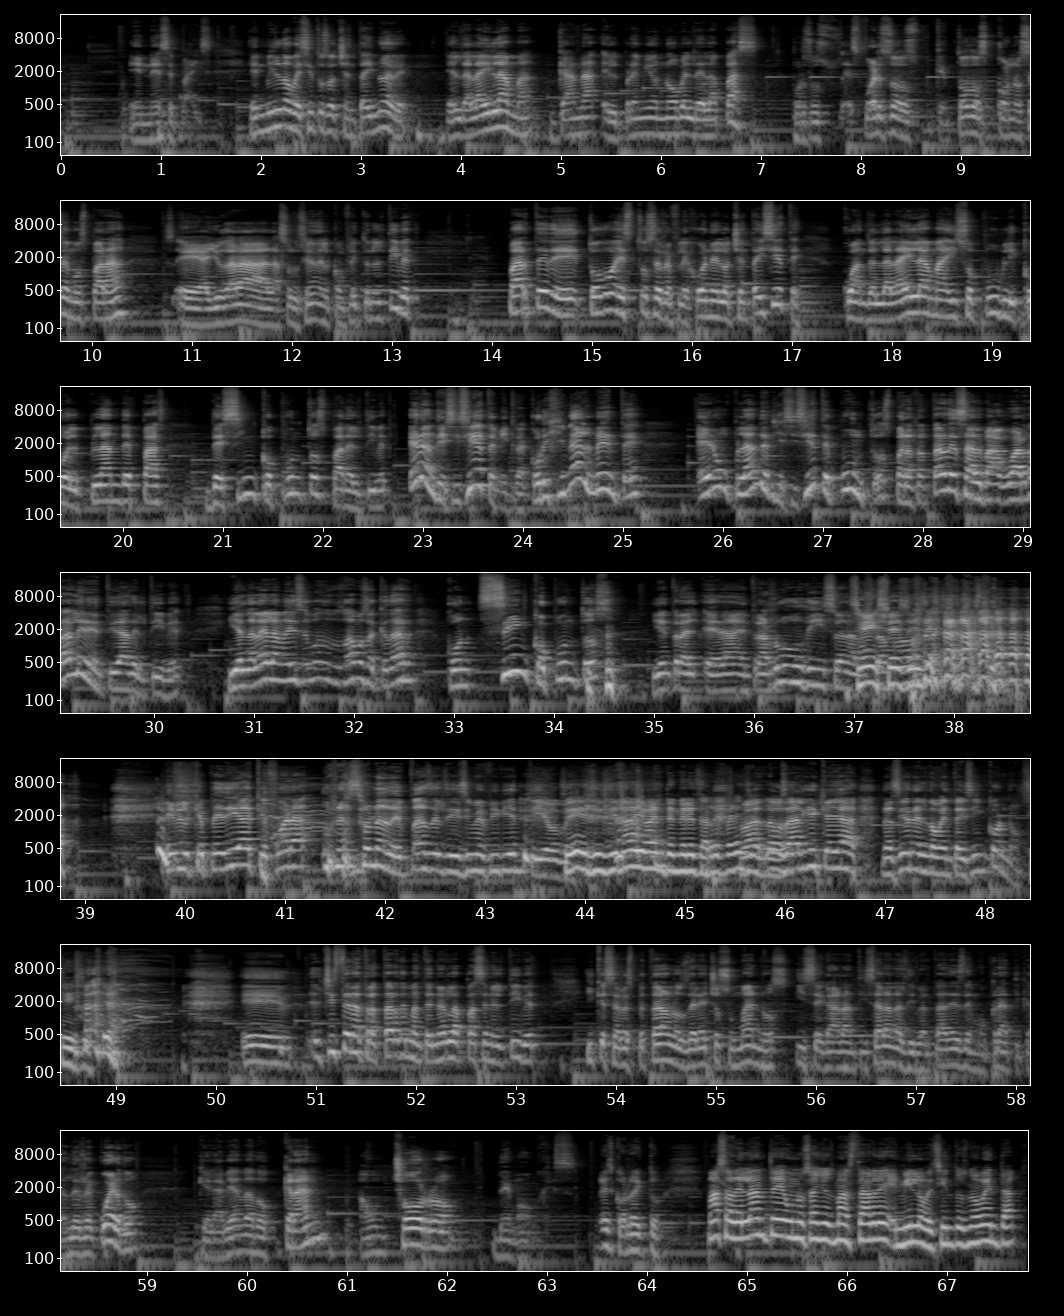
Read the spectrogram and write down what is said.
en ese país. En 1989, el Dalai Lama gana el Premio Nobel de la Paz por sus esfuerzos que todos conocemos para eh, ayudar a la solución del conflicto en el Tíbet. Parte de todo esto se reflejó en el 87, cuando el Dalai Lama hizo público el plan de paz de 5 puntos para el Tíbet. Eran 17, mi crack. Originalmente era un plan de 17 puntos para tratar de salvaguardar la identidad del Tíbet. Y el Dalai Lama dice, bueno, nos vamos a quedar con 5 puntos. Y entra, era, entra Rudy, suena Sí, sí, sí, sí. En el que pedía que fuera una zona de paz. El sí, sí me vi bien tío, güey. Sí, sí, sí, nadie va a entender esa referencia. No, o sea, alguien que haya nacido en el 95, no. Sí, sí. Eh, el chiste era tratar de mantener la paz en el Tíbet y que se respetaran los derechos humanos y se garantizaran las libertades democráticas. Les recuerdo que le habían dado crán a un chorro de monjes. Es correcto. Más adelante, unos años más tarde, en 1990,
